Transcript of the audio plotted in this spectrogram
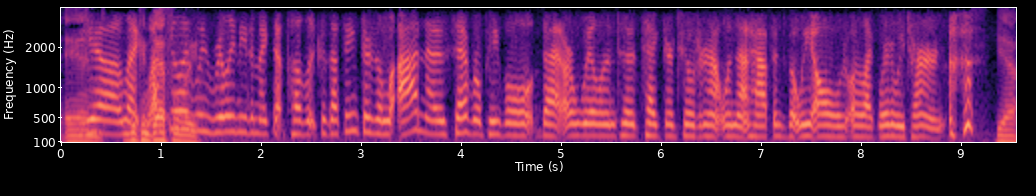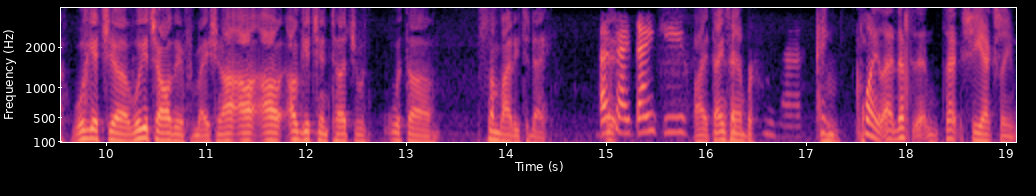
and yeah, like we can I feel like we really need to make that public because I think there's a. l- I know several people that are willing to take their children out when that happens, but we all are like, where do we turn? yeah, we'll get you. We'll get you all the information. I'll, I'll, I'll get you in touch with with uh, somebody today. okay, thank you. All right. Thanks, Amber. Hey, Clay, uh, that's that. She actually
